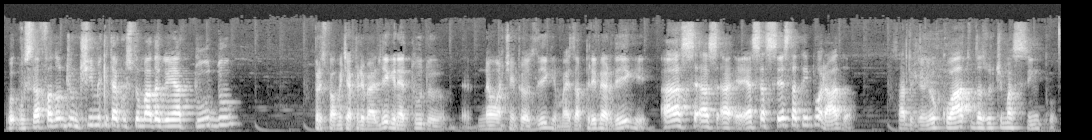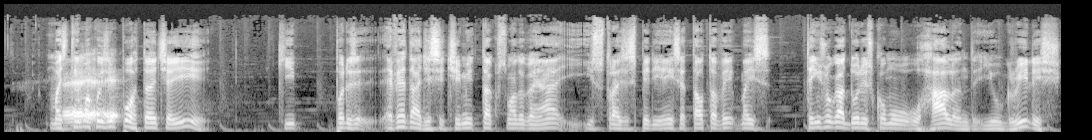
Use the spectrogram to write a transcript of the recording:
Você está falando de um time que está acostumado a ganhar tudo, principalmente a Premier League, né? Tudo, não a Champions League, mas a Premier League, a, a, a, essa é a sexta temporada, sabe? Ganhou quatro das últimas cinco. Mas é, tem uma coisa é... importante aí que por exemplo, é verdade, esse time está acostumado a ganhar, isso traz experiência e tal, talvez, mas tem jogadores como o Haaland e o Grealish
